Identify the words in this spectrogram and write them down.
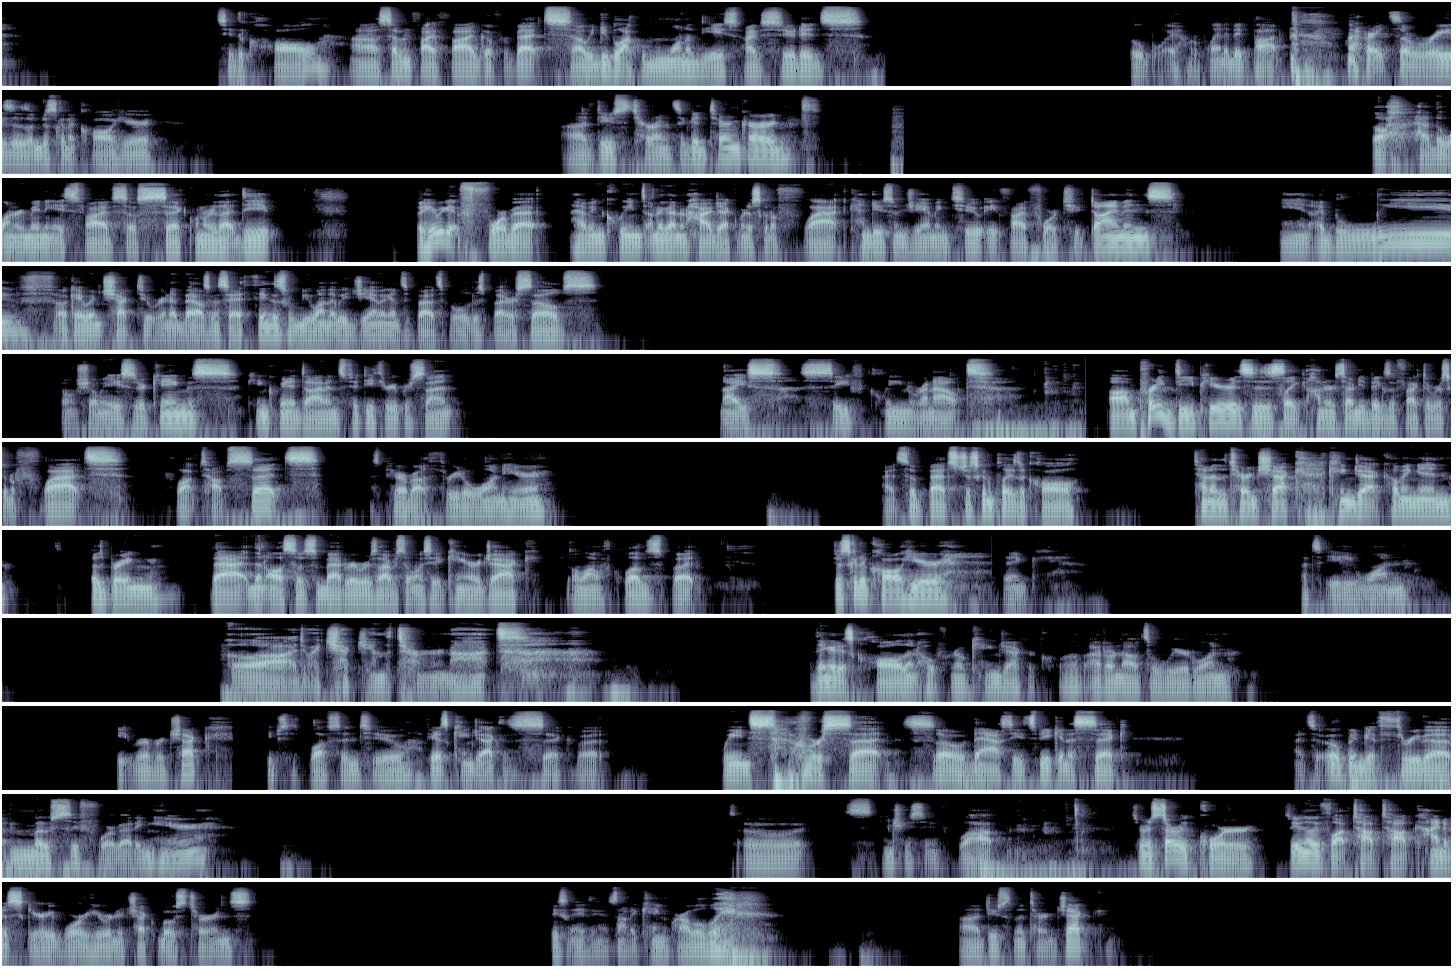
See the call. Uh, 755, go for bets. Uh, we do block one of the ace five suiteds. Oh boy, we're playing a big pot. All right, so raises. I'm just going to call here. Uh, deuce turn. It's a good turn card. Oh, had the one remaining ace five. So sick when we're that deep. So here we get four bet having queens undergun and hijack. I'm just going to flat. Can do some jamming too. Eight five four two diamonds. And I believe okay, when check two, we're gonna bet. I was gonna say I think this would be one that we jam against bets, but we'll just bet ourselves. Don't show me aces or kings. King, queen of diamonds, 53%. Nice. Safe, clean run out. Um, pretty deep here. This is like 170 bigs effective. We're just going to flat, flop top sets. Let's pair about 3 to 1 here. Alright, so bet's just going to play as a call. 10 of the turn check. King Jack coming in. Does bring that, and then also some bad rivers. I obviously don't want to see a king or a jack along with clubs, but just going to call here. I think that's 81. Uh, do I check jam the turn or not? I think I just called and hope for no king, jack, or club. I don't know. It's a weird one. Eight river check. Keeps his bluffs into. If he has king, jack, this is sick, but queen set over set. So nasty. Speaking of sick. All right, so open, get three bet, mostly four betting here. So it's interesting flop. So we're gonna start with quarter. So even though we flop top top, kind of a scary board here. We're gonna check most turns. Basically anything that's not a king, probably. uh, deuce on the turn, check.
